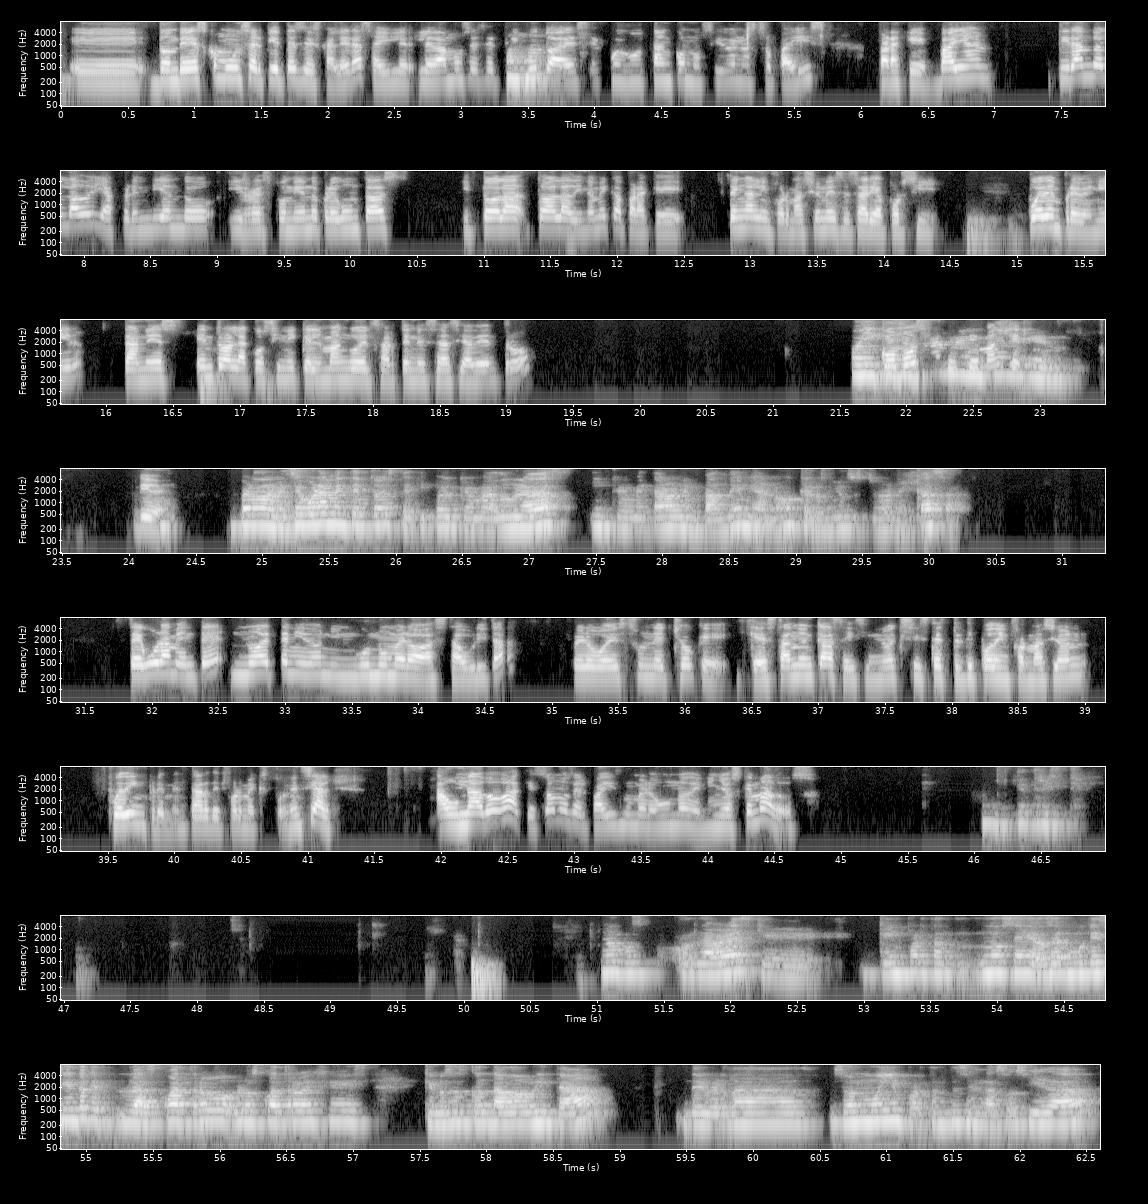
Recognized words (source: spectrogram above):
eh, donde es como un serpientes de escaleras, ahí le, damos ese tributo a ese juego tan conocido en nuestro país, para que vayan tirando el dado y aprendiendo y respondiendo preguntas y toda toda la dinámica para que tengan la información necesaria por si pueden prevenir. Tan es, entro a la cocina y que el mango del sartén esté hacia adentro. Oye, ¿cómo se queman que... Dime. Perdón, seguramente todo este tipo de quemaduras incrementaron en pandemia, ¿no? Que los niños estuvieron en casa. Seguramente, no he tenido ningún número hasta ahorita, pero es un hecho que, que estando en casa y si no existe este tipo de información, puede incrementar de forma exponencial aunado a que somos el país número uno de niños quemados. Qué triste. No, pues la verdad es que qué importante, no sé, o sea, como que siento que las cuatro, los cuatro ejes que nos has contado ahorita, de verdad, son muy importantes en la sociedad.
